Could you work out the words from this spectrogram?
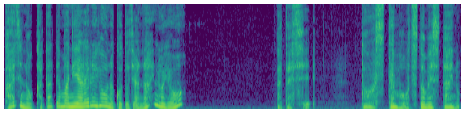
家事の片手間にやれるようなことじゃないのよ。私どうしてもお勤めしたいの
